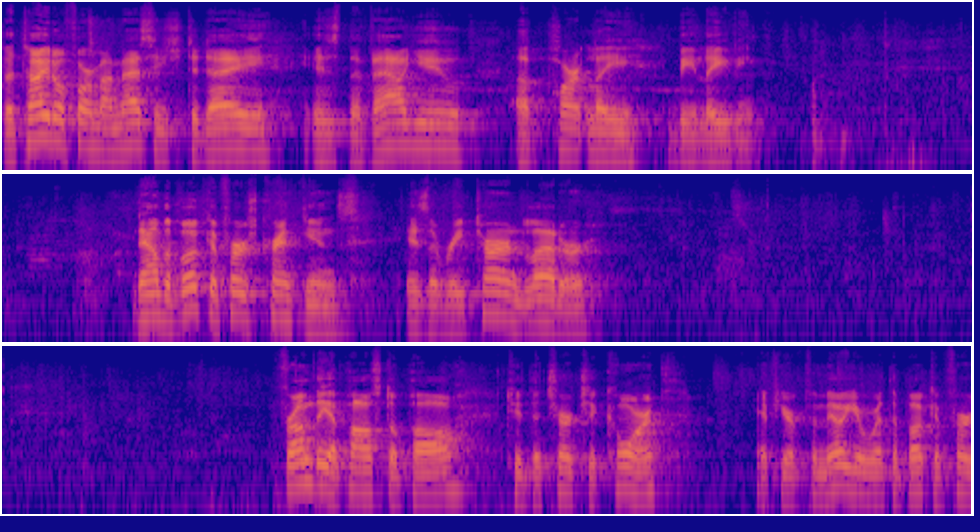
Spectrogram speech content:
The title for my message today is The Value of Partly Believing. Now, the book of 1 Corinthians is a returned letter from the Apostle Paul to the church at Corinth. If you're familiar with the book of 1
